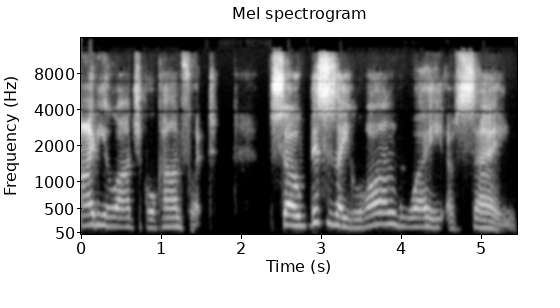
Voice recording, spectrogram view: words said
ideological conflict. So, this is a long way of saying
